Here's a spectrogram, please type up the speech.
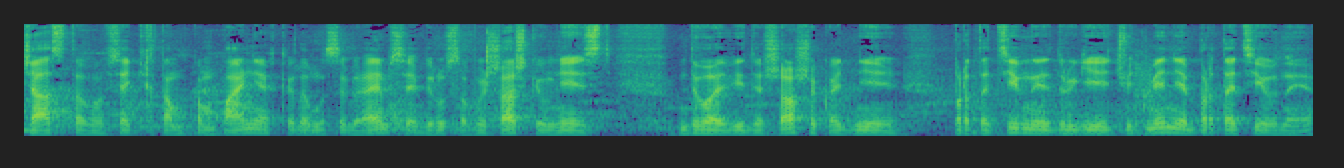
Часто во всяких там компаниях, когда мы собираемся, я беру с собой шашки. У меня есть два вида шашек. Одни портативные, другие чуть менее портативные.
